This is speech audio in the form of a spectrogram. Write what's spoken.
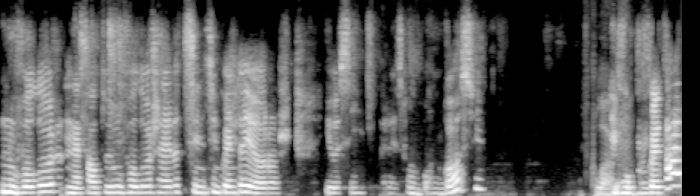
No valor, nessa altura o valor já era de 150 euros. Eu assim, parece um bom negócio. Claro. E vou aproveitar.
